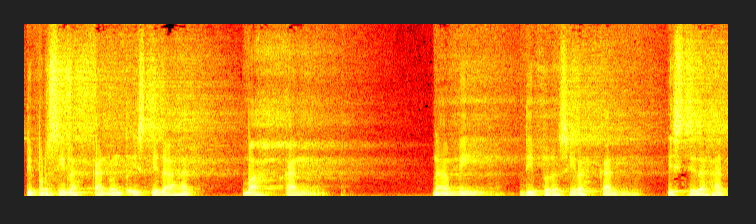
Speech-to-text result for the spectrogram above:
Dipersilahkan untuk istirahat bahkan Nabi dipersilahkan istirahat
